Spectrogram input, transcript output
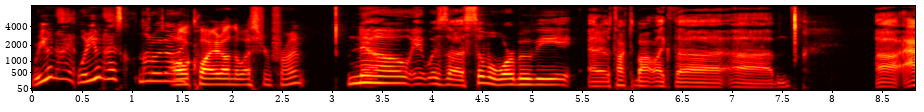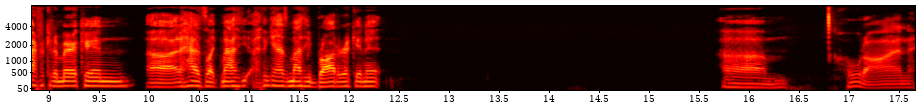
Were you in high, Were you in high school? Not about All Quiet on the Western Front. No, it was a Civil War movie, and it talked about like the um, uh, African American. Uh, it has like Matthew. I think it has Matthew Broderick in it. Um, hold on.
